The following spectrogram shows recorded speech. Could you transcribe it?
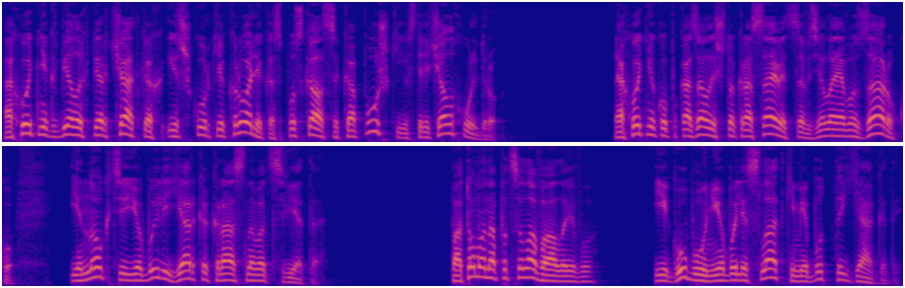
Охотник в белых перчатках из шкурки кролика спускался к опушке и встречал Хульдру. Охотнику показалось, что красавица взяла его за руку, и ногти ее были ярко-красного цвета. Потом она поцеловала его, и губы у нее были сладкими, будто ягоды.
